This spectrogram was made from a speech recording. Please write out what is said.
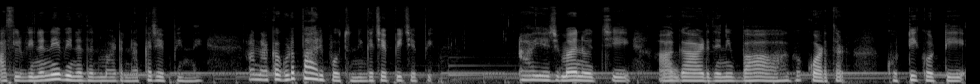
అసలు విననే వినదనమాట నక్క చెప్పింది. ఆ నక్క కూడా పారిపోతుంది ఇంకా చెప్పి చెప్పి. ఆ యజమాని వచ్చి ఆ గాడిదని బాగా కొడతాడు. కొట్టి కొట్టి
